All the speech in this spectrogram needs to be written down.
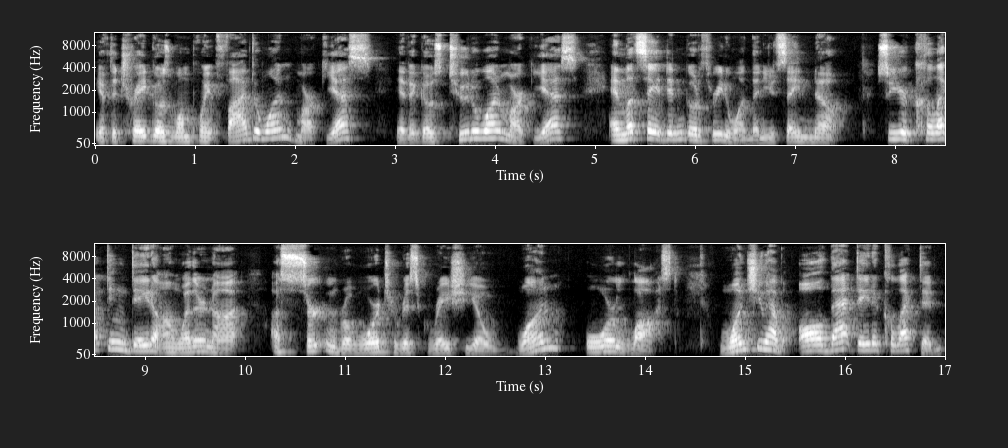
If the trade goes 1.5 to 1, mark yes. If it goes 2 to 1, mark yes. And let's say it didn't go to 3 to 1, then you'd say no. So you're collecting data on whether or not a certain reward to risk ratio won or lost. Once you have all that data collected,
